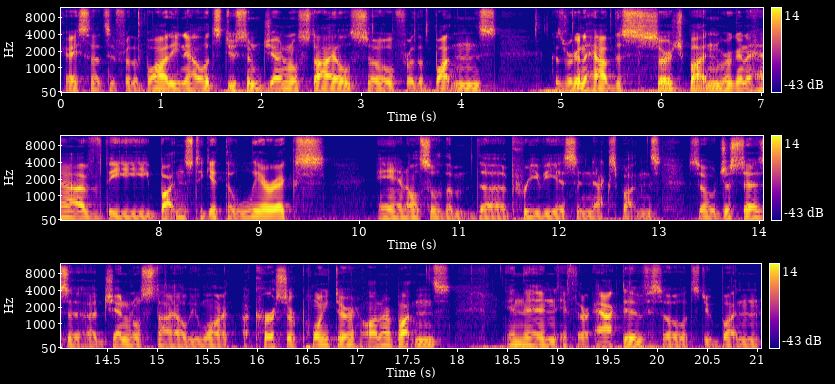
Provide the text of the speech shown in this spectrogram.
Okay so that's it for the body. Now let's do some general styles. So for the buttons because we're going to have the search button we're going to have the buttons to get the lyrics and also the, the previous and next buttons. So just as a, a general style we want a cursor pointer on our buttons. And then if they're active so let's do button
